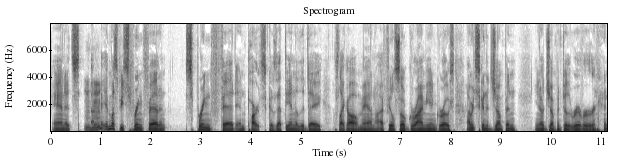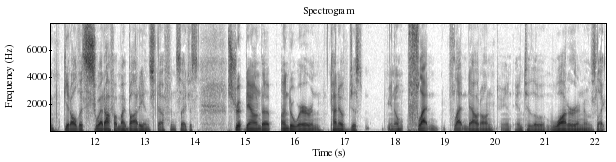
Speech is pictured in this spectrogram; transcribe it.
And it's uh, it must be spring fed and spring fed in parts because at the end of the day, I was like, oh man, I feel so grimy and gross. I'm just gonna jump in, you know, jump into the river and get all this sweat off of my body and stuff. And so I just stripped down to underwear and kind of just, you know, flattened flattened out on in, into the water, and it was like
